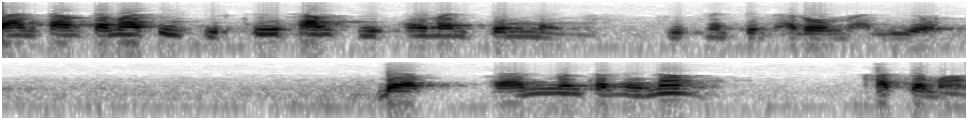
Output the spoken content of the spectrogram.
การทำสมาธิจิตคือทำจิตให้มันเป็นหนึ่ง จิตมันเป็นอารมณ์อันเดียว แบบแผนมันทำให้นั่ง คัดสมา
